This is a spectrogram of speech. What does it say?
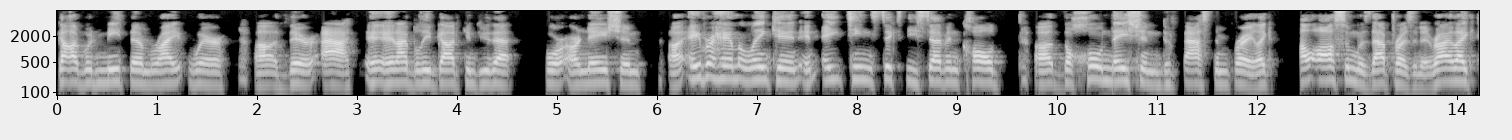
God would meet them right where uh, they're at. And I believe God can do that for our nation. Uh, Abraham Lincoln in 1867 called uh, the whole nation to fast and pray. Like how awesome was that president, right? Like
